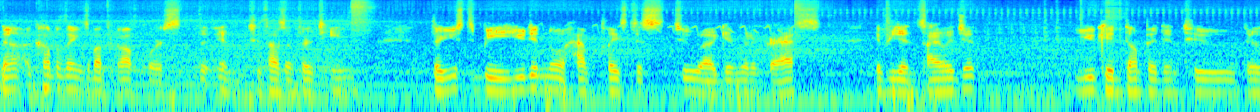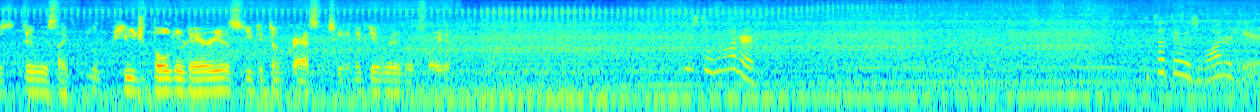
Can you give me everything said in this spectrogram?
Now, a couple things about the golf course in 2013. There used to be you didn't know have a place to to uh, get rid of grass if you didn't silage it. You could dump it into there's there was like huge bouldered areas you could dump grass into and it'd get rid of it for you. Where's the water? I thought there was water here.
